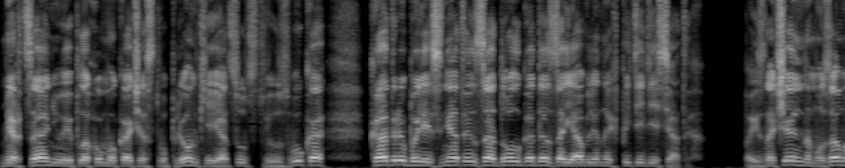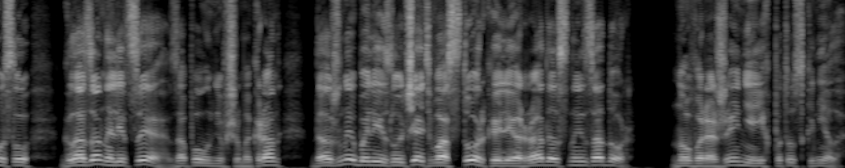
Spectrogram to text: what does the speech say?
мерцанию и плохому качеству пленки и отсутствию звука, кадры были сняты задолго до заявленных 50-х. По изначальному замыслу, глаза на лице, заполнившем экран, должны были излучать восторг или радостный задор, но выражение их потускнело.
